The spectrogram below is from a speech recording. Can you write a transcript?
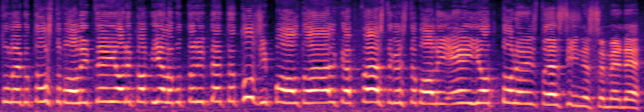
Tuleeko tosta maali? Ei ainakaan vielä, mutta nyt näyttää tosi pahalta. Älkää päästäkö sitä maali. Ei ole todellista ja sinne se menee.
